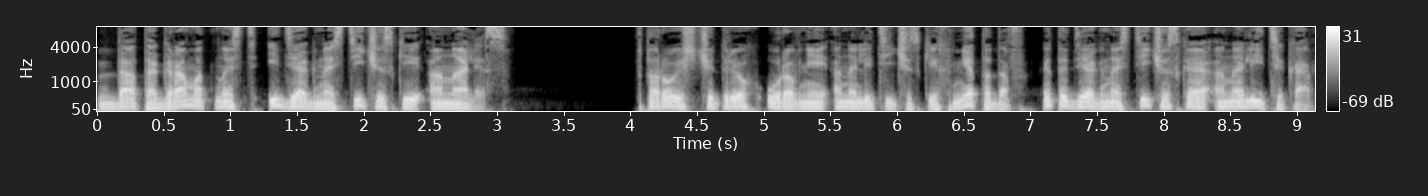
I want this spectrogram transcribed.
Дата-грамотность и диагностический анализ. Второй из четырех уровней аналитических методов – это диагностическая аналитика,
